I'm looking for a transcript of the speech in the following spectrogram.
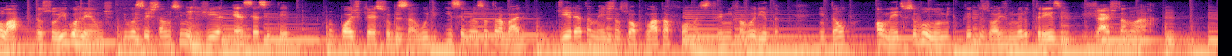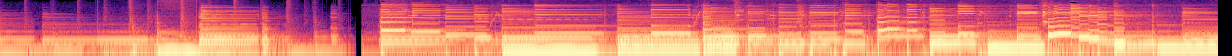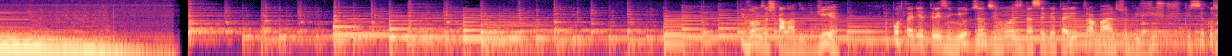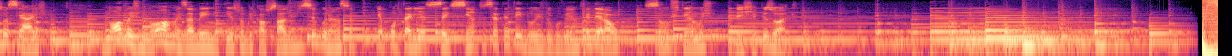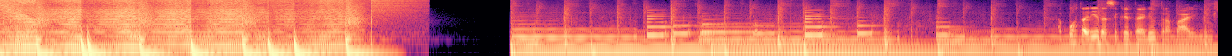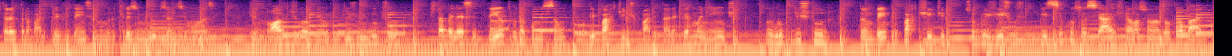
Olá, eu sou Igor Lemos e você está no Sinergia SST, um podcast sobre saúde e segurança do trabalho diretamente na sua plataforma de streaming favorita. Então, aumente o seu volume que o episódio número 13 já está no ar. Vamos à escalada do dia, a Portaria 13.211 da Secretaria do Trabalho sobre os riscos psicossociais, novas normas ABNT sobre calçados de segurança e a Portaria 672 do Governo Federal são os temas deste episódio. Portaria da Secretaria do Trabalho e do Ministério do Trabalho e Previdência número 13.211, de 9 de novembro de 2021, estabelece dentro da Comissão Tripartite Paritária Permanente um grupo de estudo, também tripartite, sobre os riscos psicossociais relacionados ao trabalho.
